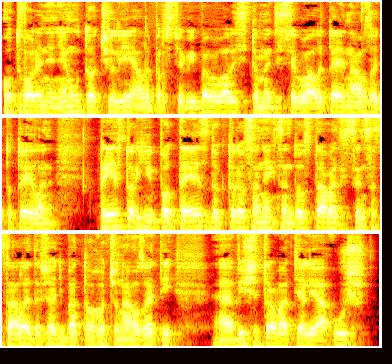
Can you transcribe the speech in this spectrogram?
otvorene neútočili, ale proste vybavovali si to medzi sebou, ale to je naozaj, toto je len priestor hypotéz, do ktorého sa nechcem dostávať, chcem sa stále držať iba toho, čo naozaj tí eh, vyšetrovatelia už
